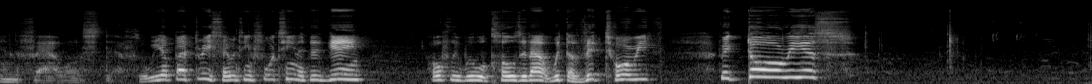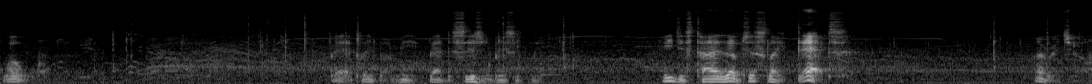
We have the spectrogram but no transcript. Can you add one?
And the foul on Steph. So we up by three, 17-14, a good game. Hopefully we will close it out with a victory. Victorious! Whoa. Bad play by me. Bad decision, basically. He just tied it up just like that. All right, y'all.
